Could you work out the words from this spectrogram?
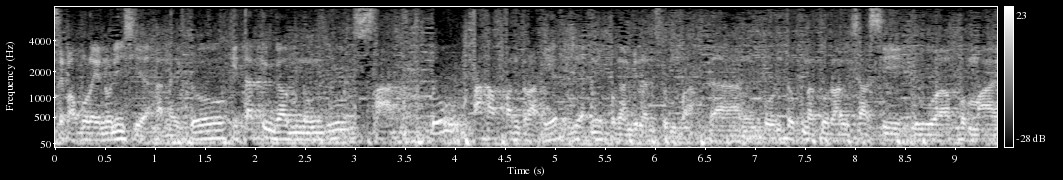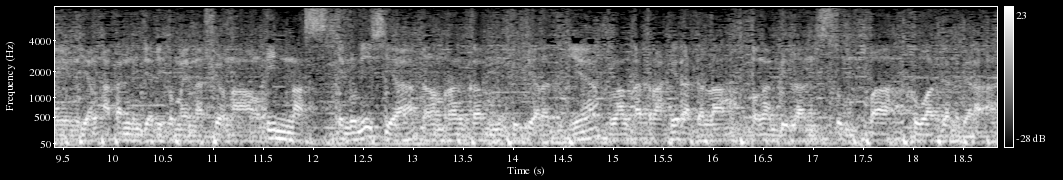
sepak bola Indonesia karena itu kita tinggal menunggu satu tahapan terakhir yakni pengambilan sumpah dan untuk naturalisasi dua pemain yang akan menjadi pemain nasional timnas Indonesia dalam rangka menuju Piala Dunia langkah terakhir adalah pengambilan sumpah keluarga negaraan.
